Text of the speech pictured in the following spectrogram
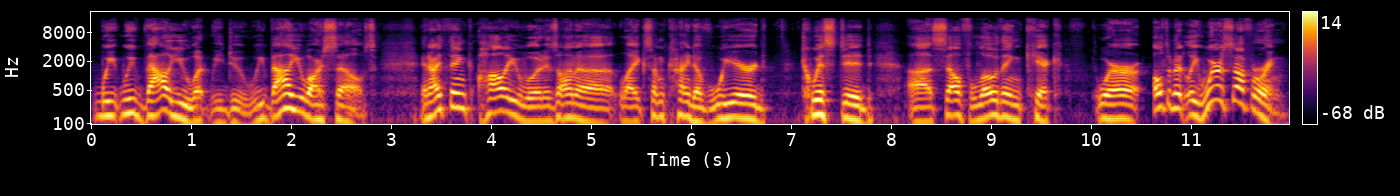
we, we value what we do. We value ourselves. And I think Hollywood is on a, like, some kind of weird, twisted, uh, self loathing kick where ultimately we're suffering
